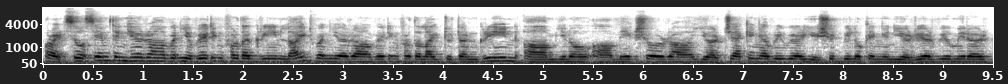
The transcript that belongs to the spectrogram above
all right so same thing here uh, when you're waiting for the green light when you're uh, waiting for the light to turn green um, you know uh, make sure uh, you're checking everywhere. You should be looking in your rear view mirror.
